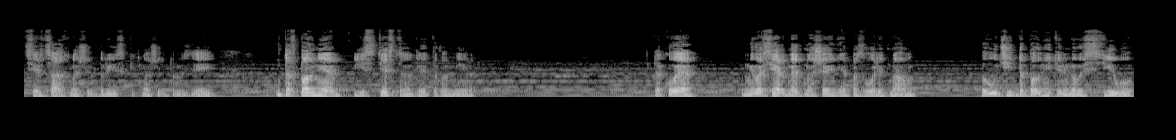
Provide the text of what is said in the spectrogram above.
в сердцах наших близких, наших друзей. Это вполне естественно для этого мира. Такое милосердное отношение позволит нам получить дополнительную силу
